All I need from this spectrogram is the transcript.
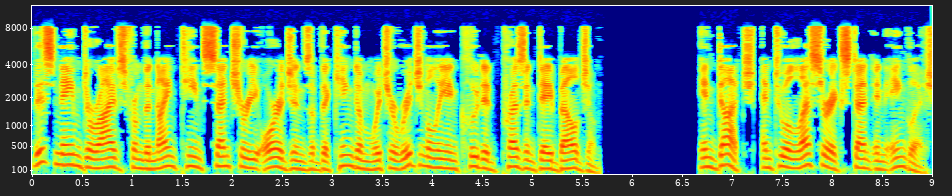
This name derives from the 19th-century origins of the kingdom which originally included present-day Belgium. In Dutch, and to a lesser extent in English,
